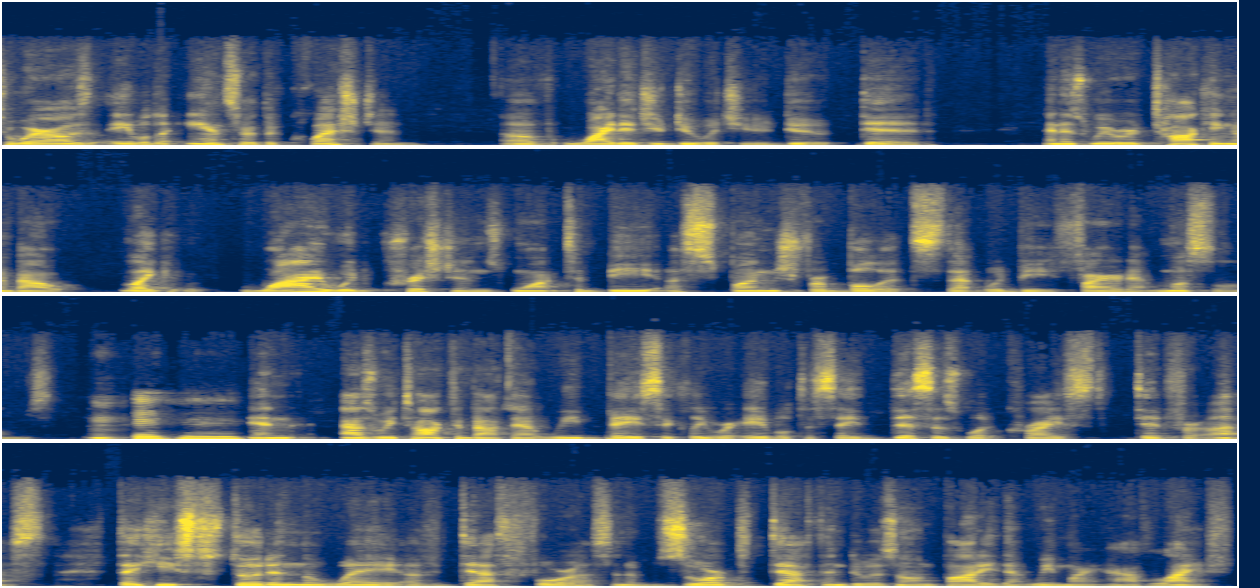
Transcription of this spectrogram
to where I was able to answer the question of why did you do what you do did and as we were talking about like why would christians want to be a sponge for bullets that would be fired at muslims mm. mm-hmm. and as we talked about that we basically were able to say this is what christ did for us that he stood in the way of death for us and absorbed death into his own body that we might have life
